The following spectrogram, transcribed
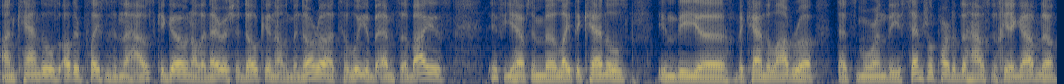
on candles other places in the house. Kigon, al adolkin, al menorah, teluya be'emtza abayis. If you have to uh, light the candles in the uh, the candelabra that's more on the central part of the house, v'chiyagavna,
